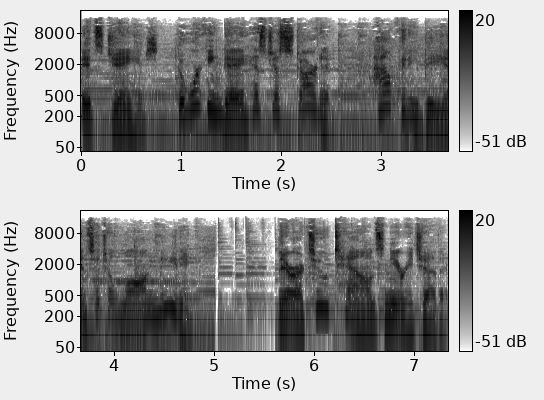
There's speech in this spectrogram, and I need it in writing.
It's James. The working day has just started. How could he be in such a long meeting? There are two towns near each other.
